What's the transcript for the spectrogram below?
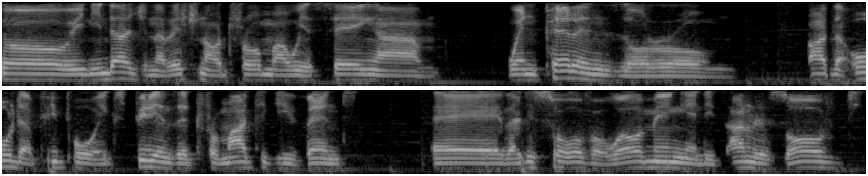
So in intergenerational trauma, we're saying um, when parents or um, other older people experience a traumatic event uh, that is so overwhelming and it's unresolved,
